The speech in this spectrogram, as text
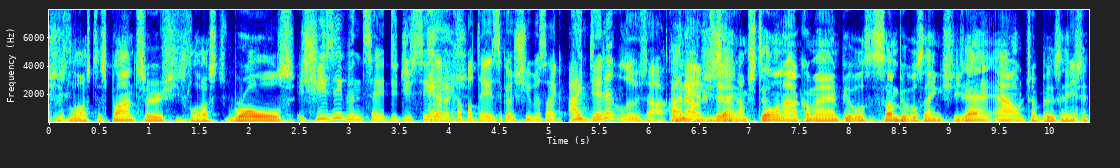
She's lost a sponsor. She's lost roles. She's even say, did you see that a couple days ago? She was like, I didn't lose Aquaman. I know she's too. saying I'm still an Aquaman. People, some people saying she's out. Some people saying Yeah. she,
